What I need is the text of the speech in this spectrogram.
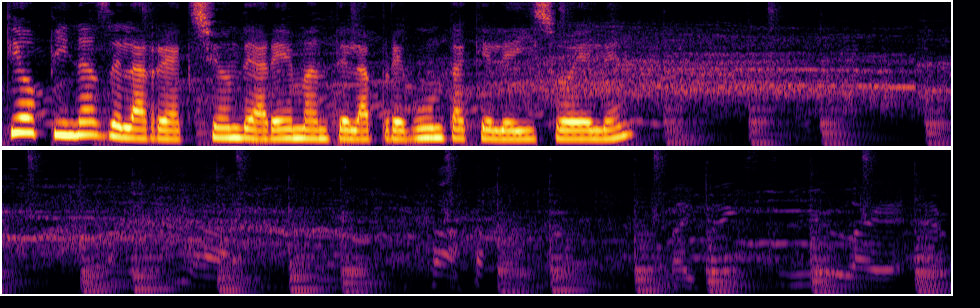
qué opinas de la reacción de Arem ante la pregunta que le hizo Ellen? Like, thanks to you, like, every-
